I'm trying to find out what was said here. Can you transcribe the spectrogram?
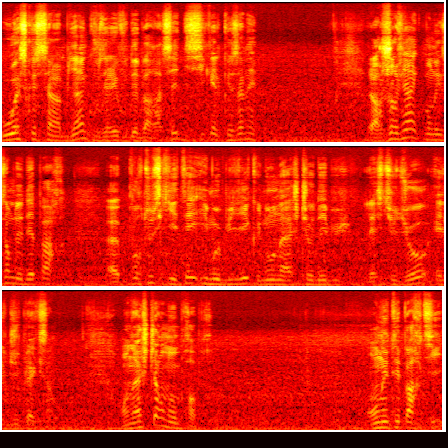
ou est-ce que c'est un bien que vous allez vous débarrasser d'ici quelques années? Alors je reviens avec mon exemple de départ. Euh, pour tout ce qui était immobilier que nous on a acheté au début, les studios et le duplex. On a acheté en nom propre. On était parti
